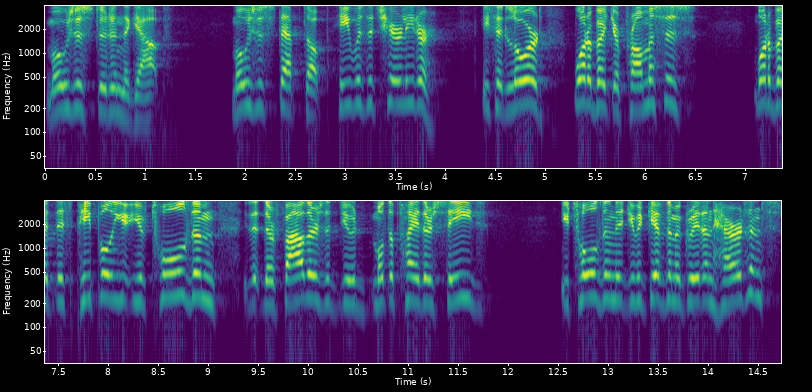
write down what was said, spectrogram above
Moses stood in the gap. Moses stepped up. He was the cheerleader. He said, Lord, what about your promises? What about this people? You, have told them that their fathers that you would multiply their seed. You told them that you would give them a great inheritance.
